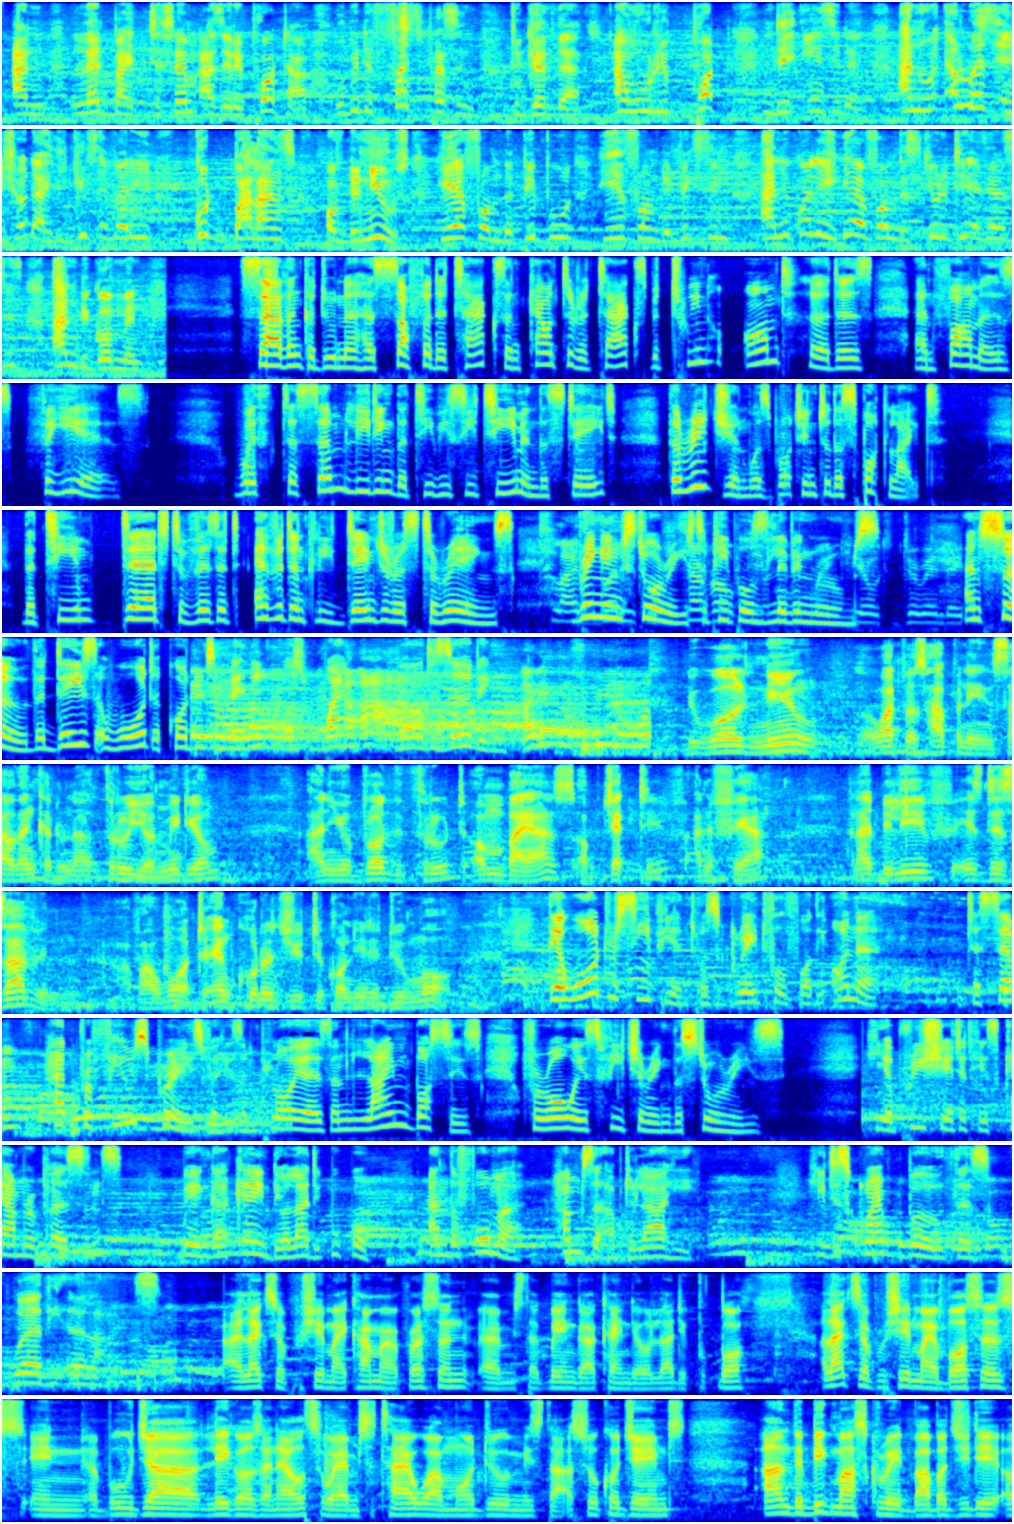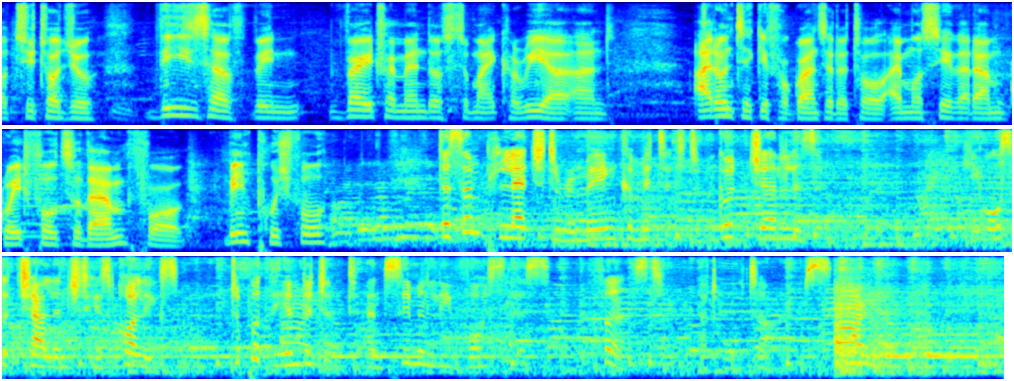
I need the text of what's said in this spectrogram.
and led by Tesem as a reporter will be the first person to get there and will report the incident and will always ensure that he gives a very good balance of the news. Hear from the people, hear from the victim, and equally hear from the security agencies and the government. Southern Kaduna has suffered attacks and counterattacks between armed herders and farmers for years. With Tesem leading the TVC team in the state, the region was brought into the spotlight. The team dared to visit evidently dangerous terrains, bringing stories to people's living rooms. And so, the day's award, according to many, was one well deserving. The world knew what was happening in southern Kaduna through your medium, and you brought the truth unbiased, objective, and fair. And I believe is deserving of award to encourage you to continue to do more. The award recipient was grateful for the honor. Tesem had profuse praise for his employers and line bosses for always featuring the stories. He appreciated his camera persons, Benga Kende Oladipupo, and the former Hamza Abdullahi. He described both as worthy allies. I like to appreciate my camera person, uh, Mr. Benga Kende Oladipupo. I like to appreciate my bosses in Abuja, Lagos, and elsewhere, Mr. Taiwa Modu, Mr. Asoko James, and the big masquerade, Babajide Otitoju. These have been very tremendous to my career, and I don't take it for granted at all. I must say that I'm grateful to them for being pushful. Tesem pledged to remain committed to good journalism. He also challenged his colleagues to put the indigent and seemingly voiceless first at all times.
